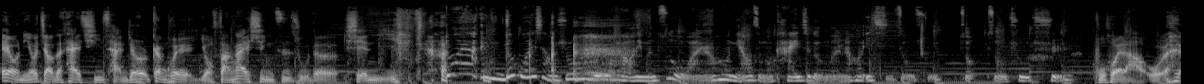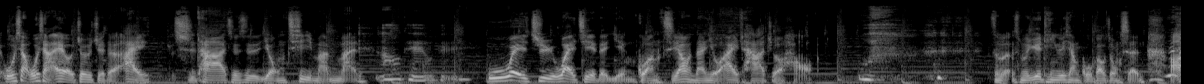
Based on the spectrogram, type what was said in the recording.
L 你又叫的太凄惨，就会更会有妨碍性自主的嫌疑。对啊，哎，你都不会想说，如果好你们做完，然后你要怎么开这个门，然后一起走出走走出去？不会啦，我 我想我想 L 就会觉得爱使他就是勇气满满。OK OK，无畏惧外界的眼光，只要男友爱他就好。哇。什么什么越听越像国高中生啊！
